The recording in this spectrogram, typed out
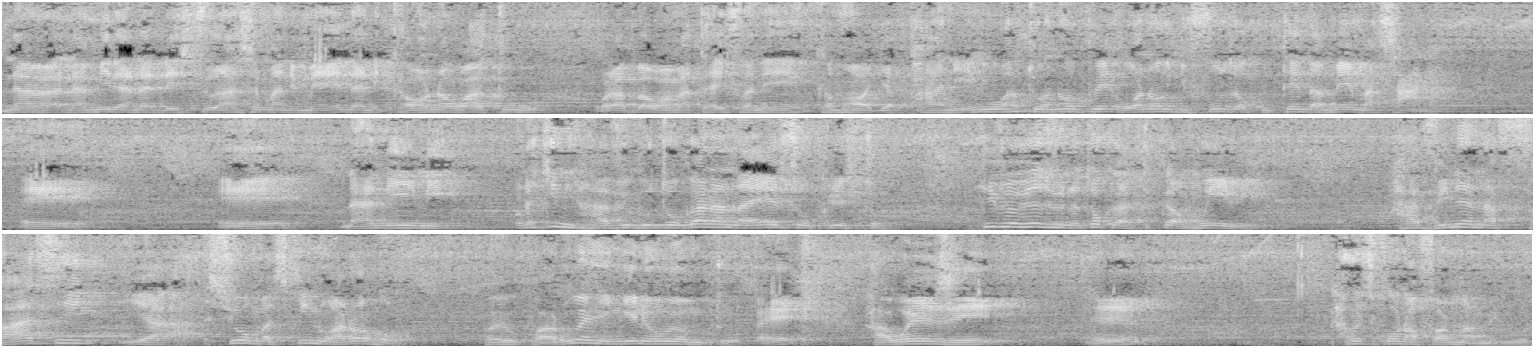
na, na mila na desturi. Anasema nimeenda nikaona watu labda wa mataifa ni kama wa Japani. Ni watu wanaope wanaojifunza kutenda mema sana. Eh eh na nini? Lakini havikutokana na Yesu Kristo. Hivyo vyote vinatoka katika mwili. Havina nafasi ya sio maskini wa roho. Kwa hiyo kwa lugha nyingine huyo mtu eh hawezi eh hawezi kuona ufalme wa mbinguni.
